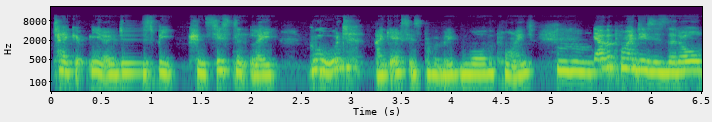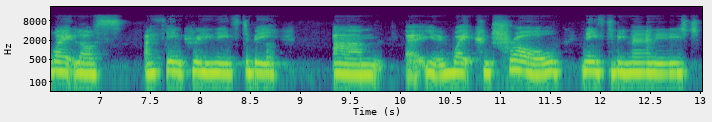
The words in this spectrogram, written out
take it, you know, just be consistently good, I guess is probably more the point. Mm-hmm. The other point is, is that all weight loss I think really needs to be, um, uh, you know, weight control needs to be managed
